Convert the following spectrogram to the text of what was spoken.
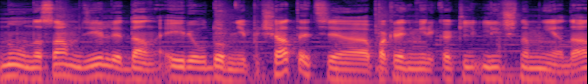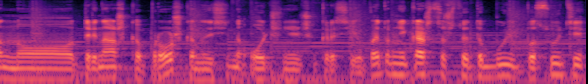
ну, на самом деле, да, на Air удобнее печатать, э, по крайней мере, как лично мне, да, но 13 прошка, она действительно очень-очень красивая. Поэтому мне кажется, что это будет, по сути,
